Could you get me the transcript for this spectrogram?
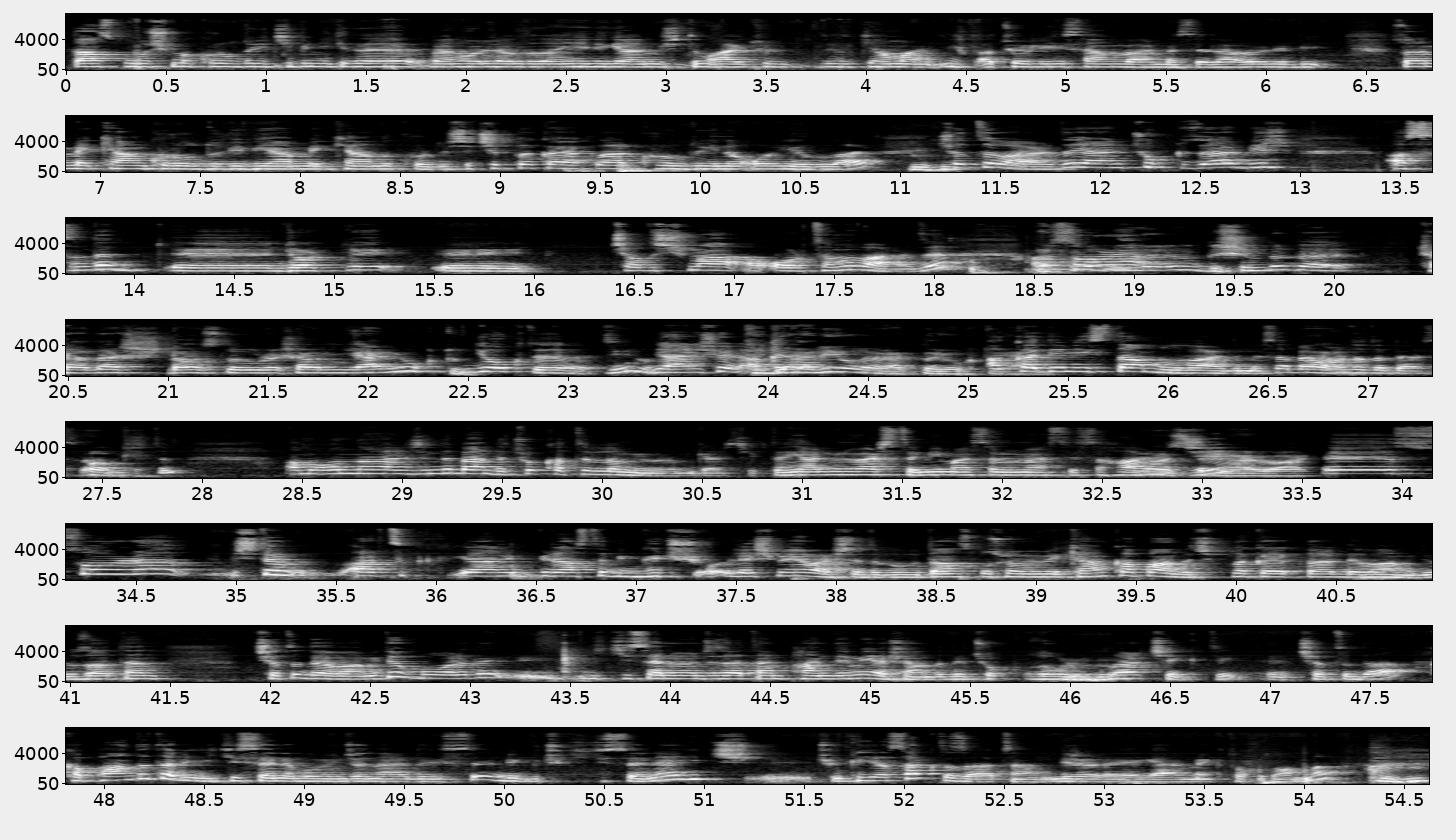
dans buluşma kuruldu 2002'de ben Hollanda'dan yeni gelmiştim Aytül dedi ki ama ilk atölyeyi sen ver mesela öyle bir sonra mekan kuruldu Vivian mekanı kurdu işte çıplak ayaklar kuruldu yine o yıllar Hı hı. çatı vardı yani çok güzel bir aslında e, dörtlü e, çalışma ortamı vardı ama Aslında sonra bunların dışında da çağdaş dansla uğraşan yer yoktu. yoktu evet Değil mi? yani şöyle Ticari olarak da yoktu. yani. Akademi İstanbul vardı mesela. Ben Ha, orada da ders vermiştim. Ama onun haricinde ben de çok hatırlamıyorum gerçekten. Yani üniversite, Mimar Sinan Üniversitesi harici. Ee, sonra işte artık yani biraz da bir güçleşmeye başladı bu. Dans buluşma mekan kapandı. Çıplak ayaklar devam ediyor. Zaten çatı devam ediyor. Bu arada iki sene önce zaten pandemi yaşandı ve çok zorluklar çekti e, çatıda. Kapandı tabii iki sene boyunca neredeyse. Bir buçuk iki sene. Hiç e, çünkü yasaktı zaten bir araya gelmek, toplanmak. Hı hı.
